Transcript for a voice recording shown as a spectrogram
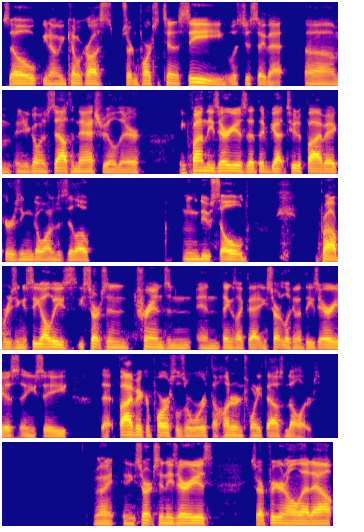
So, you know, you come across certain parts of Tennessee, let's just say that, um, and you're going south of Nashville there, you can find these areas that they've got two to five acres. You can go on to Zillow. You can do sold properties. You can see all these. You start seeing trends and and things like that. And you start looking at these areas, and you see that five acre parcels are worth one hundred twenty thousand dollars. Right, and you start seeing these areas. Start figuring all that out.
